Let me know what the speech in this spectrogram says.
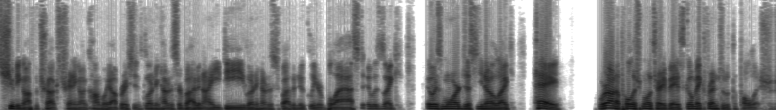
shooting off of trucks, training on convoy operations, learning how to survive an IED, learning how to survive a nuclear blast. It was like it was more just you know like, hey, we're on a Polish military base. Go make friends with the Polish.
